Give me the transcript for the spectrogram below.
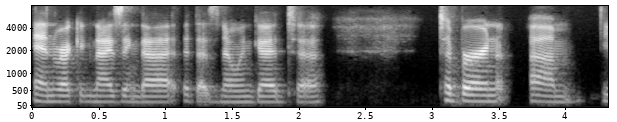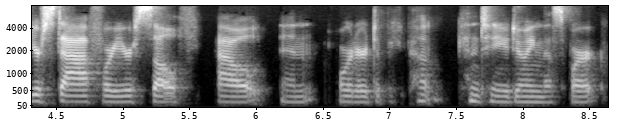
and recognizing that it does no one good to to burn um, your staff or yourself out in order to continue doing this work.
